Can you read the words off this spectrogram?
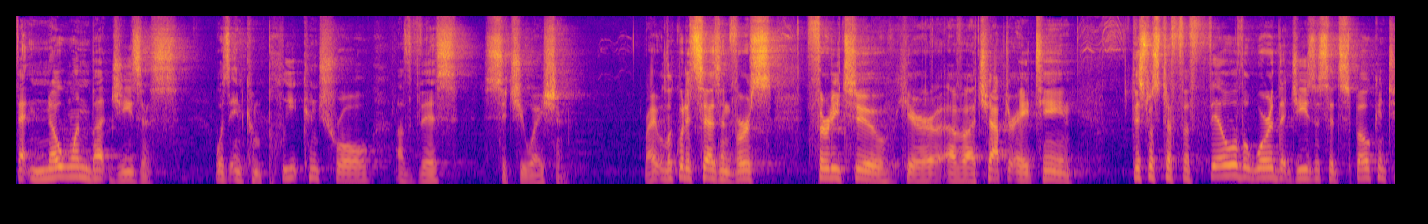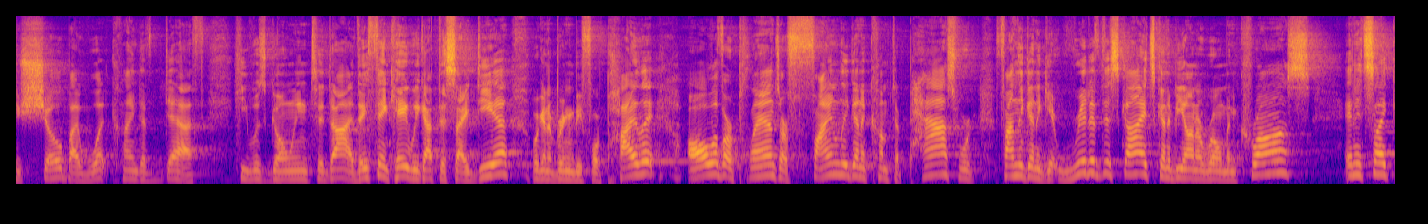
that no one but Jesus was in complete control of this situation. Right? Look what it says in verse 32 here of uh, chapter 18. This was to fulfill the word that Jesus had spoken to show by what kind of death he was going to die. They think, hey, we got this idea. We're going to bring him before Pilate. All of our plans are finally going to come to pass. We're finally going to get rid of this guy. It's going to be on a Roman cross. And it's like,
